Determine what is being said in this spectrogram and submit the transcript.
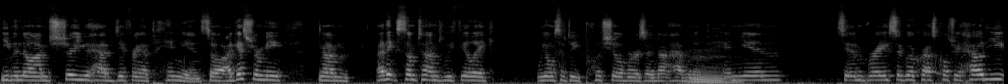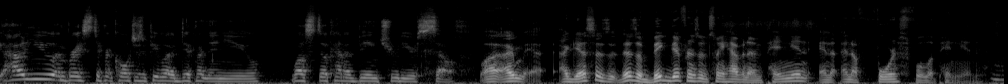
even though I'm sure you have differing opinions. So I guess for me, um, I think sometimes we feel like we almost have to be pushovers or not have an opinion to embrace or go across culture. How do you how do you embrace different cultures of people that are different than you while still kind of being true to yourself? Well, I, I guess there's a, there's a big difference between having an opinion and, and a forceful opinion. Mm-hmm.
